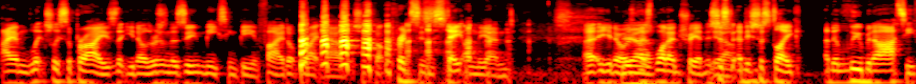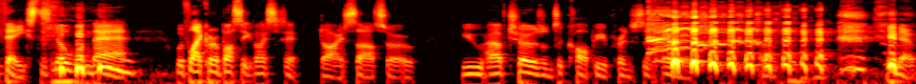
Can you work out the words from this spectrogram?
I am literally surprised that, you know, there isn't a Zoom meeting being fired up right now that's just got Prince's estate on the end. Uh, you know, Yeah. as one entry, and it's just and it's just like an Illuminati face. There's no one there with like a robotic voice to say, Dai Sato, you have chosen to copy Prince's image. you know,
